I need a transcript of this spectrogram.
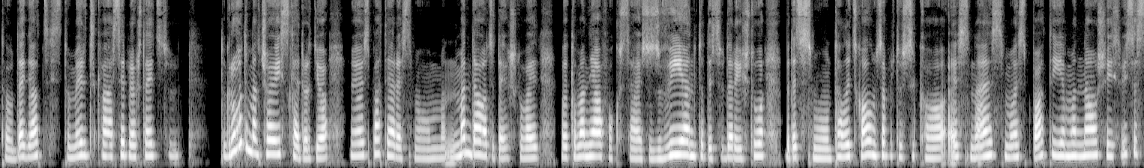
Tev deg acis, tu mirdzi, kā es iepriekš teicu, Grūti man šo izskaidrot, jo, jo es pati arī esmu. Man, man daudz teikšu, ka, vai, vai ka man jāfokusējas uz vienu, tad es darīšu to, bet es esmu tā līdz galam sapratusi, ka es neesmu es pati, ja man nav šīs visas,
